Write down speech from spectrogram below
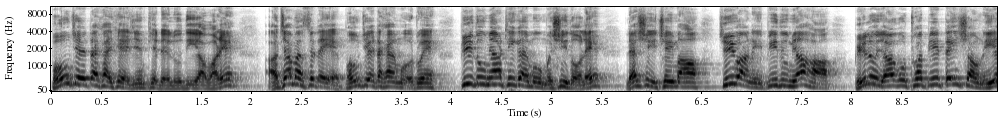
ဘုံကျဲတက်ခတ်ခဲ့ခြင်းဖြစ်တယ်လို့သိရပါတယ်အကြမ်းဖက်စစ်တပ်ရဲ့ဘုံကျဲတက်ခတ်မှုအတွင်းပြည်သူများထိခိုက်မှုမရှိတော့လဲလက်ရှိအချိန်မှာကြေးရွာနေပြည်သူများဟာဘေးလွတ်ရာကိုထွက်ပြေးတိမ်းရှောင်နေရ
